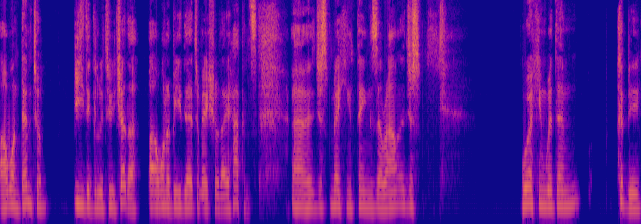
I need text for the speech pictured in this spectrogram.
i want them to be the glue to each other but i want to be there to make sure that it happens. Uh, just making things around just working with them could be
